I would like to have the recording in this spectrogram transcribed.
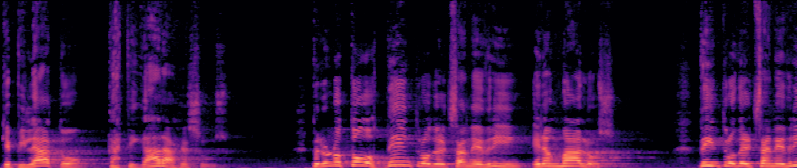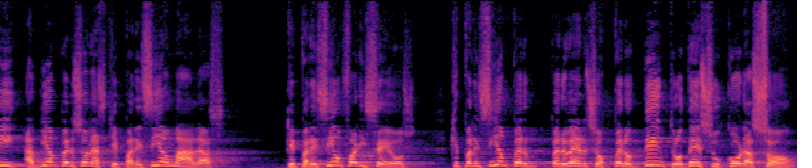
que Pilato castigara a Jesús. Pero no todos dentro del Sanedrín eran malos. Dentro del Sanedrín habían personas que parecían malas, que parecían fariseos, que parecían perversos, pero dentro de su corazón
